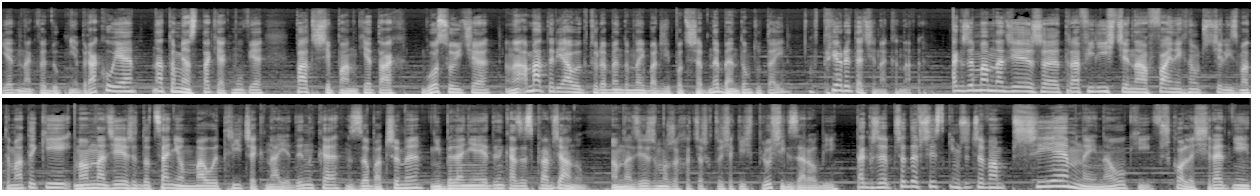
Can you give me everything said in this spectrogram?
jednak według mnie brakuje. Natomiast tak jak mówię, patrzcie po ankietach, głosujcie, no, a materiały, które będą najbardziej potrzebne, będą tutaj w priorytecie na kanale. Także mam nadzieję, że trafiliście na fajnych nauczycieli z matematyki. Mam nadzieję, że docenią mały triczek na jedynkę. Zobaczymy. Nie byle nie jedynka ze sprawdzianu. Mam nadzieję, że może chociaż ktoś jakiś plusik zarobi. Także przede wszystkim życzę Wam przyjemnej nauki w szkole średniej,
